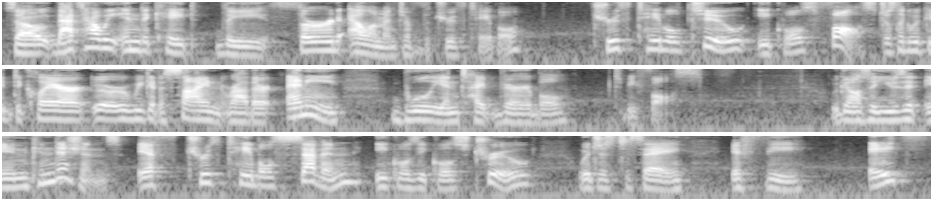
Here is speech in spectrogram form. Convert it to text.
So that's how we indicate the third element of the truth table. Truth table 2 equals false, just like we could declare, or we could assign, rather, any Boolean type variable to be false. We can also use it in conditions. If truth table 7 equals equals true, which is to say, if the eighth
